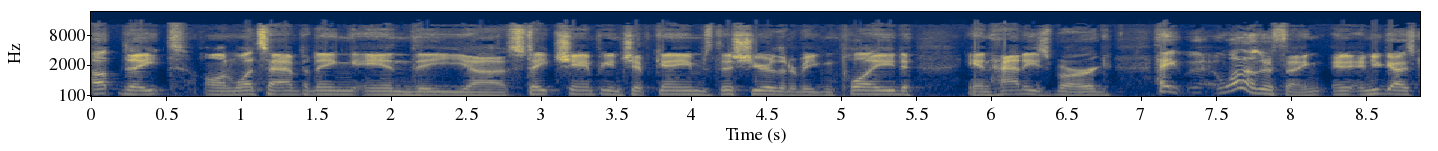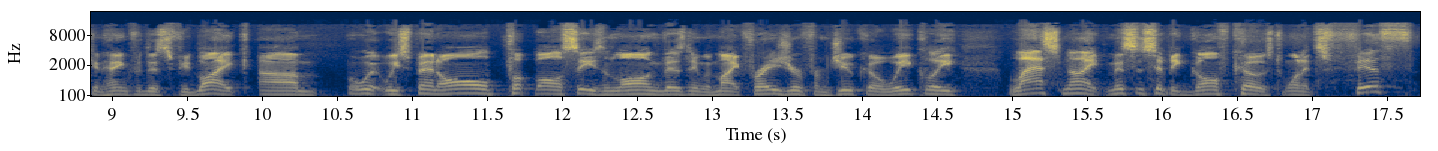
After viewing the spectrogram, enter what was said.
update on what's happening in the uh, state championship games this year that are being played in Hattiesburg. Hey, one other thing, and, you guys can hang for this if you'd like. Um, we, we spent all football season long visiting with Mike Frazier from JUCO Weekly. Last night, Mississippi Gulf Coast won its fifth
